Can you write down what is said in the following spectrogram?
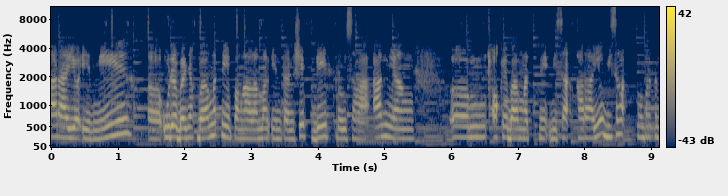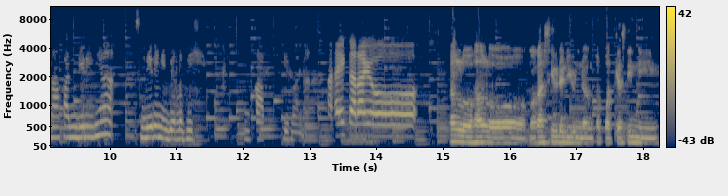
Karayo ini uh, udah banyak banget nih pengalaman internship di perusahaan yang um, oke okay banget nih. Bisa Karayo bisa memperkenalkan dirinya sendiri nih biar lebih lengkap gimana. Hai Karayo. Halo, halo. Makasih udah diundang ke podcast ini.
